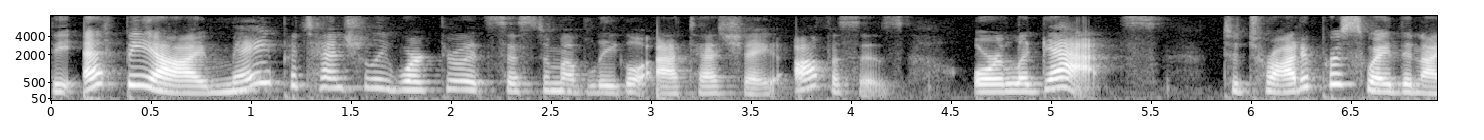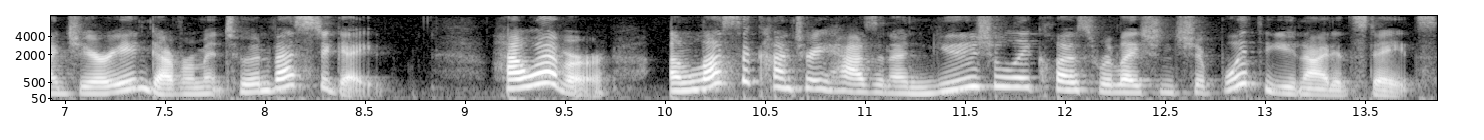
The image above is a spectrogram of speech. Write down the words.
the FBI may potentially work through its system of legal attaché offices, or legats, to try to persuade the Nigerian government to investigate. However, unless a country has an unusually close relationship with the United States,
